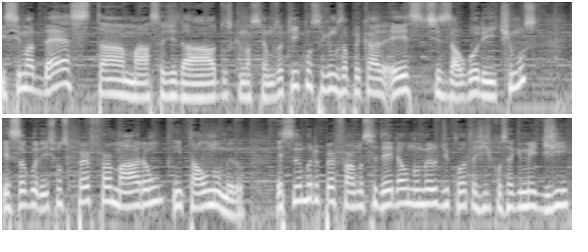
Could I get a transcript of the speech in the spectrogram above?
em cima desta massa de dados que nós temos aqui, conseguimos aplicar estes algoritmos, esses algoritmos performaram em tal número. Esse número de performance dele é o número de quanto a gente consegue medir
